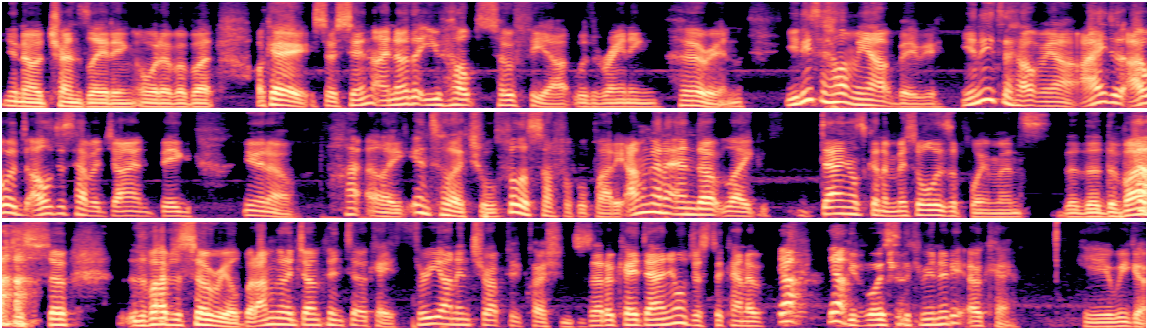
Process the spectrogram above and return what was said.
you know, translating or whatever. But okay, so Sin, I know that you helped Sophie out with reining her in. You need to help me out, baby. You need to help me out. I just, I would, I'll just have a giant, big, you know, hi, like intellectual, philosophical party. I'm gonna end up like Daniel's gonna miss all his appointments. The the, the vibes are so, the vibes are so real. But I'm gonna jump into okay, three uninterrupted questions. Is that okay, Daniel? Just to kind of Yeah. Yeah. give voice to the community? Okay, here we go.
